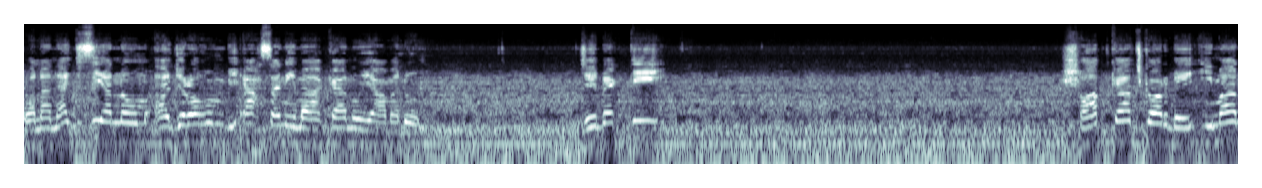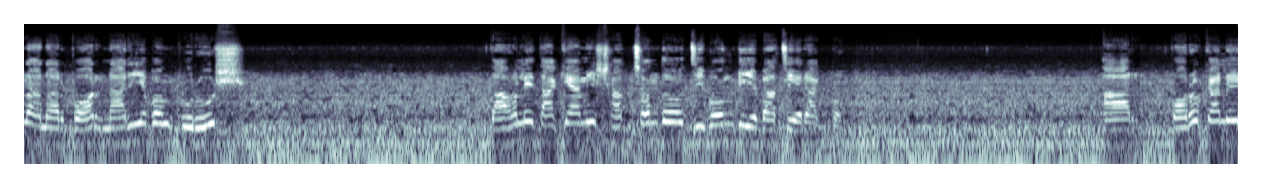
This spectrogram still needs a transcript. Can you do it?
ওয়ালা নাজজিয়ান্নাহুম আজরাহুম বিআহসানি মা কানু ইয়ামালুন। যে ব্যক্তি সৎ কাজ করবে ইমান আনার পর নারী এবং পুরুষ, তাহলে তাকে আমি স্বাচ্ছন্দ্য জীবন দিয়ে বাঁচিয়ে রাখব। আর পরকালে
